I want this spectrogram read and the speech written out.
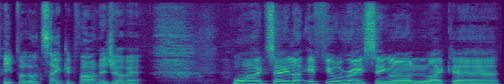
people will take advantage of it. Well, I'd say like if you're racing on like a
